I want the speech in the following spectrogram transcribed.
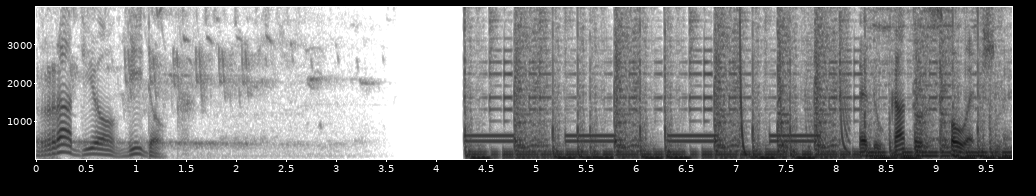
Radio Widok. Edukator społeczny.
